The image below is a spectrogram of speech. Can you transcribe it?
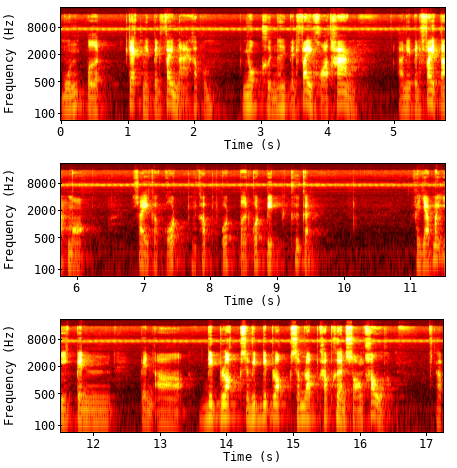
หมุนเปิดแก๊กนี่เป็นไฟหนาครับผมยกขึ้นนี่เป็นไฟขอทาง อันนี้เป็นไฟตัดหมอก ใส่กับกดนะครับกดเปิดกดปิดคือกัน ขยับมาอีกเป็นเป็นเอ่อดิฟล็อกสวิตดิฟล็อกสำหรับขับเคลื่อน2เผ่าครับ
